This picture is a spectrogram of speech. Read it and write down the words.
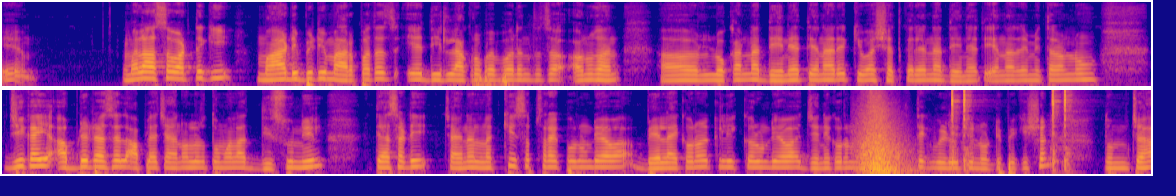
ए, मला असं वाटतं की महाडीबीटी मार्फतच हे दीड लाख रुपयापर्यंतचं अनुदान लोकांना देण्यात येणार आहे किंवा शेतकऱ्यांना देण्यात येणार आहे. मित्रांनो जी काही अपडेट असेल आपल्या चॅनलवर तुम्हाला दिसून येईल. त्यासाठी चॅनल नक्की सबस्क्राईब करून ठेवा बेल आयकॉनवर क्लिक करून ठेवा जेणेकरून माझ्या प्रत्येक व्हिडिओची नोटिफिकेशन तुमच्या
